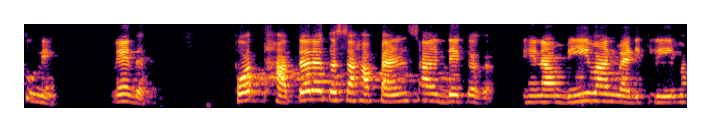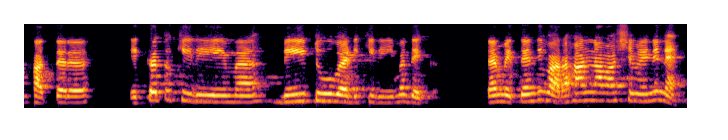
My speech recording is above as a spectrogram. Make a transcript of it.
තුනේ. නේද? පොත් හතරක සහ පැන්සල් දෙකක එහෙනම් B1 වැඩි කිරීම 4 එකතු කිරීම B2 වැඩි කිරීම 2. දැන් මෙතෙන්දි වරහන් අවශ්‍ය වෙන්නේ නැහැ.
